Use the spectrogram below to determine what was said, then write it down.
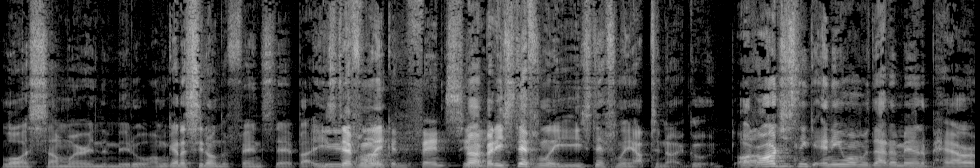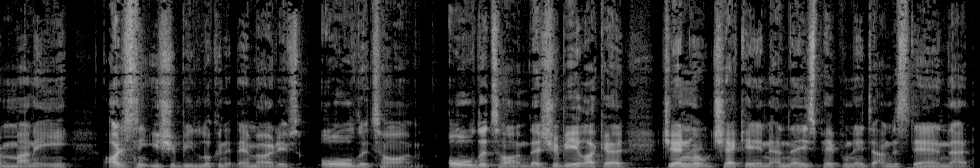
lies somewhere in the middle. I'm going to sit on the fence there, but he's You definitely fence no, but he's definitely he's definitely up to no good. Like I just think anyone with that amount of power and money, I just think you should be looking at their motives all the time, all the time. There should be like a general check in, and these people need to understand that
